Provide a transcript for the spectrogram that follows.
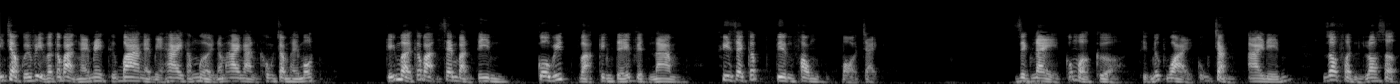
Kính chào quý vị và các bạn ngày hôm nay thứ ba ngày 12 tháng 10 năm 2021. Kính mời các bạn xem bản tin Covid và kinh tế Việt Nam khi giai cấp tiên phong bỏ chạy. Dịch này có mở cửa thì nước ngoài cũng chẳng ai đến do phần lo sợ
